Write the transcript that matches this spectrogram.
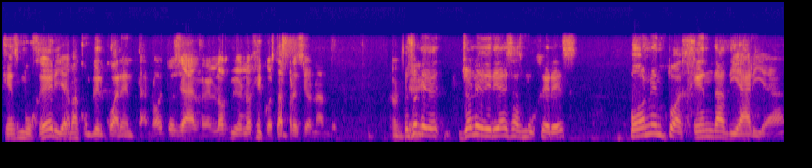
que es mujer y ya va a cumplir 40, ¿no? Entonces ya el reloj biológico está presionando. Entonces yo le diría a esas mujeres, pon en tu agenda diaria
